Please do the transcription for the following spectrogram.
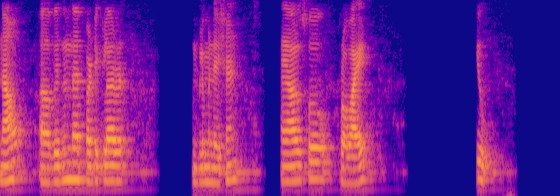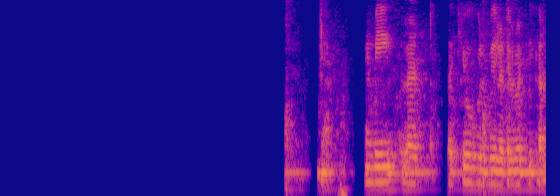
Now uh, within that particular implementation I also provide Q yeah maybe let the cube will be a little bit bigger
